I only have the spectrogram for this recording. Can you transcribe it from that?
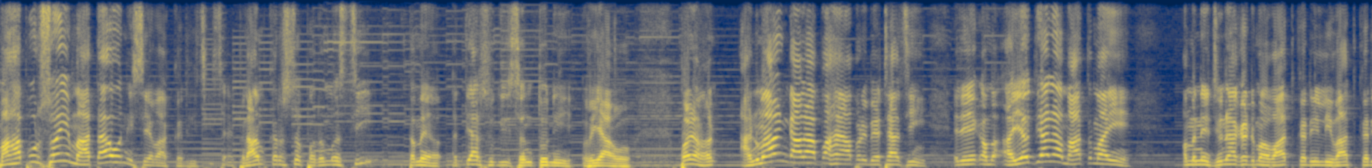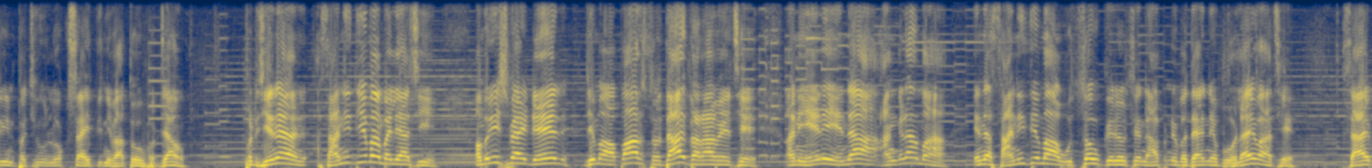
મહાપુરુષોએ માતાઓની સેવા કરી છે, સાહેબ. રામકૃષ્ણ પરમસથી તમે અત્યાર સુધી સંતોની રહ્યા પણ હન- હનુમાન ગાલા પાસે આપણે બેઠા છીએ. એટલે એક અયોધ્યાના મહાત્માએ અમને જુનાગઢમાં વાત કરેલી, વાત કરીને પછી હું લોક વાતો ઉપર જાઉં. પણ જેના સાનિધ્યમાં મળ્યા છીએ, અમરીશભાઈ ડેર જેમાં અપાર શ્રદ્ધા ધરાવે છે અને એણે એના આંગણામાં, એના સાનિધ્યમાં ઉત્સવ કર્યો છે અને આપણે બધાને બોલાવ્યા છે. સાહેબ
